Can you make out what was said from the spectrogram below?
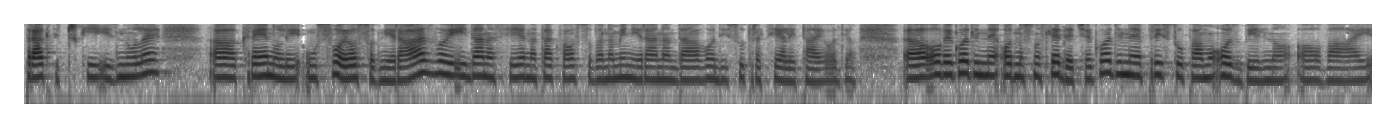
praktički iz nule krenuli u svoj osobni razvoj i danas je jedna takva osoba nominirana da vodi sutra cijeli taj odjel. Ove godine, odnosno sljedeće godine, pristupamo ozbiljno ovaj,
